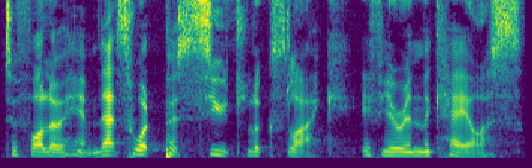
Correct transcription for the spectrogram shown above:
to follow him. That's what pursuit looks like if you're in the chaos.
